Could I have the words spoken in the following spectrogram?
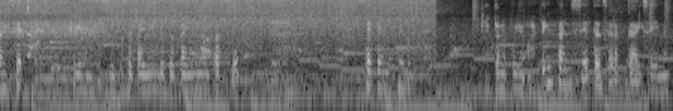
pansit. Ayan, magigisa tayo ng luto tayo ng pansit. Second minute. Ito na po yung ating pansit. Ang sarap guys. Ayun yung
